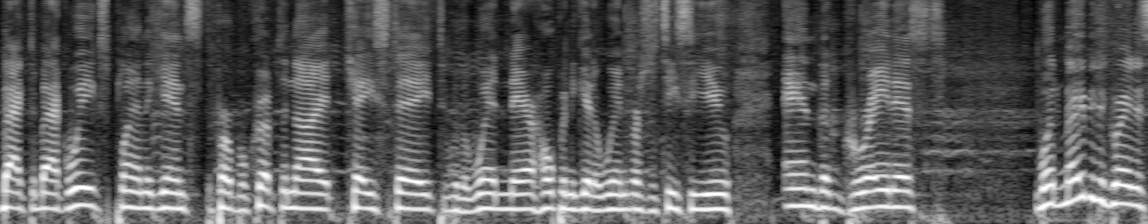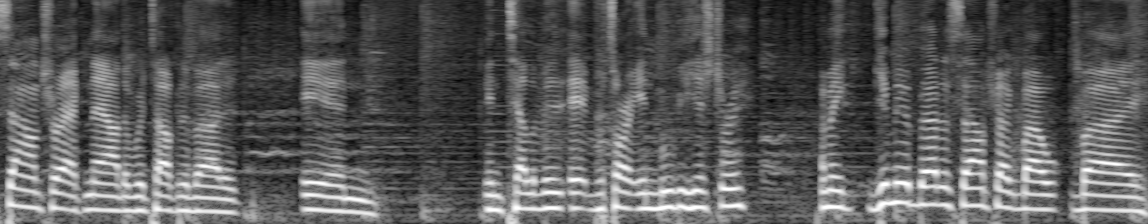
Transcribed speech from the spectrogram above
back to back weeks, playing against the Purple Kryptonite, K State with a win there, hoping to get a win versus TCU. And the greatest, what may be the greatest soundtrack now that we're talking about it in in television, sorry, in movie history. I mean, give me a better soundtrack by by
